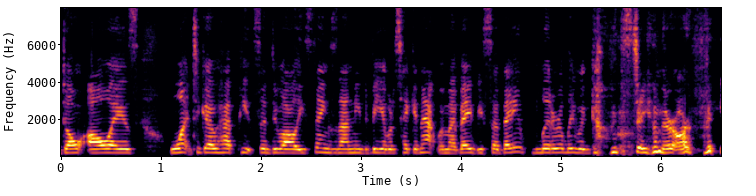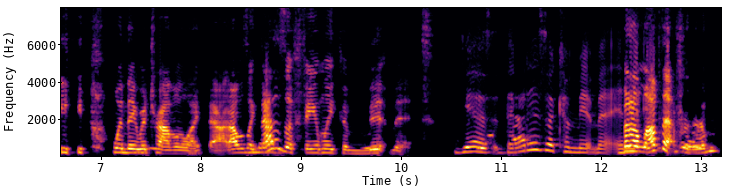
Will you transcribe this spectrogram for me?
don't always want to go have pizza and do all these things and i need to be able to take a nap with my baby. So they literally would go and stay in their rv when they would travel like that. I was like that is a family commitment. Yes, that is a commitment. And but I love that for them.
